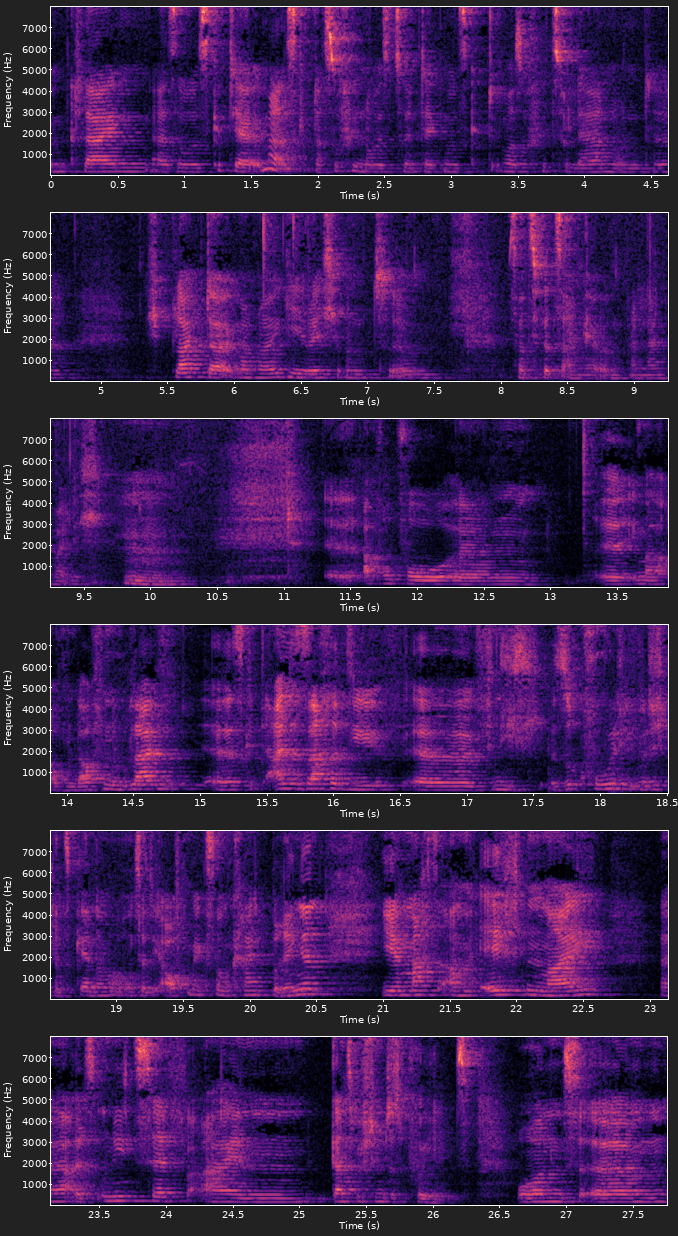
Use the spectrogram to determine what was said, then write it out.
im Kleinen. Also es gibt ja immer, es gibt noch so viel Neues zu entdecken, es gibt immer so viel zu lernen und äh, ich bleibe da immer neugierig und ähm, sonst wird es einem ja irgendwann langweilig. Mhm. Äh, apropos ähm, äh, immer auf dem Laufenden bleiben. Äh, es gibt eine Sache, die äh, finde ich so cool, die würde ich ganz gerne mal unter die Aufmerksamkeit bringen. Ihr macht am 11. Mai äh, als UNICEF ein ganz bestimmtes Projekt. Und ähm,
